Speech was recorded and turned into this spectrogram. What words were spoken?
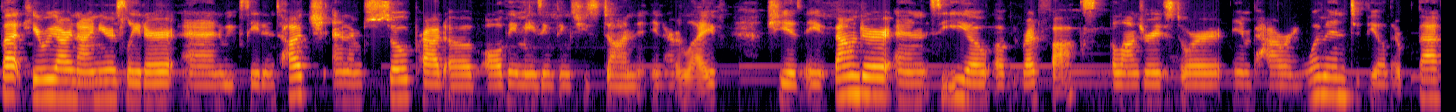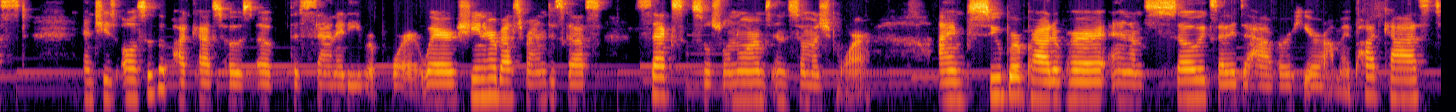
But here we are nine years later, and we've stayed in touch, and I'm so proud of all the amazing things she's done in her life. She is a founder and CEO of Red Fox, a lingerie store empowering women to feel their best. And she's also the podcast host of The Sanity Report, where she and her best friend discuss sex, social norms, and so much more. I'm super proud of her and I'm so excited to have her here on my podcast.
